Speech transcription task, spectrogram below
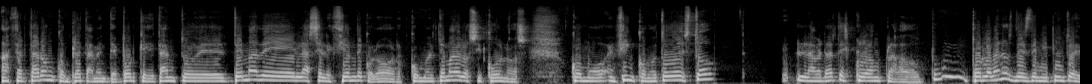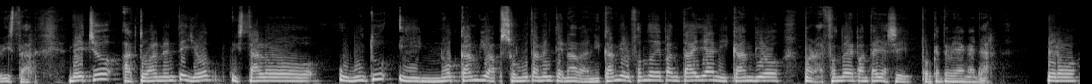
acertaron completamente, porque tanto el tema de la selección de color, como el tema de los iconos, como, en fin, como todo esto, la verdad es que lo han clavado, por lo menos desde mi punto de vista. De hecho, actualmente yo instalo Ubuntu y no cambio absolutamente nada, ni cambio el fondo de pantalla, ni cambio, bueno, el fondo de pantalla sí, porque te voy a engañar. Pero,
